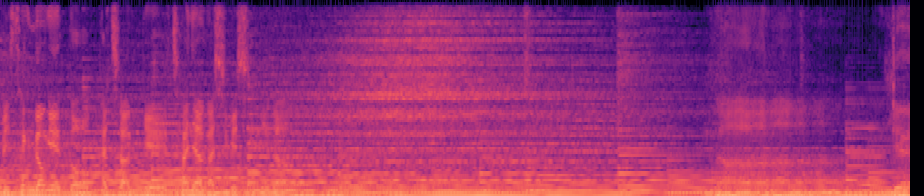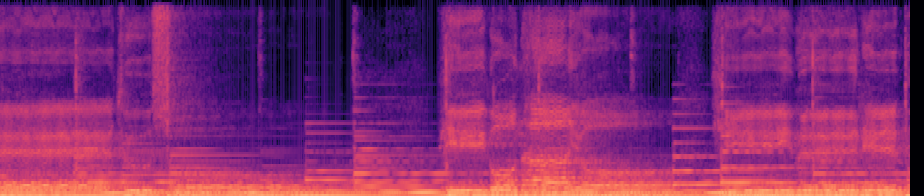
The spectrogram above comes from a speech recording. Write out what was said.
우리 생명의 떡 같이 함께 찬양하시겠습니다. 주소 피곤하여 힘을 잃고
